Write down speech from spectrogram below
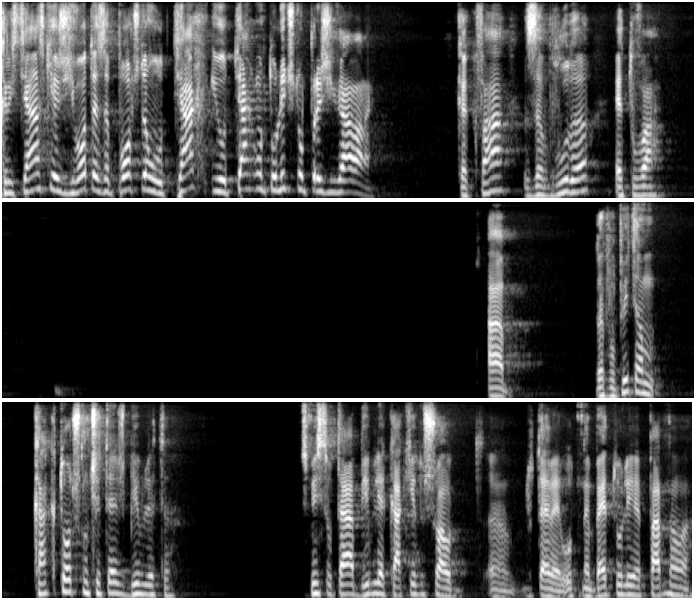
християнският живот е започнал от тях и от тяхното лично преживяване. Каква заблуда е това? А да попитам, как точно четеш Библията? В смисъл, тази Библия как е дошла от, до тебе? От небето ли е паднала?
